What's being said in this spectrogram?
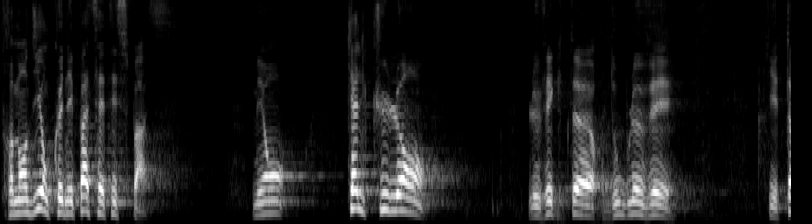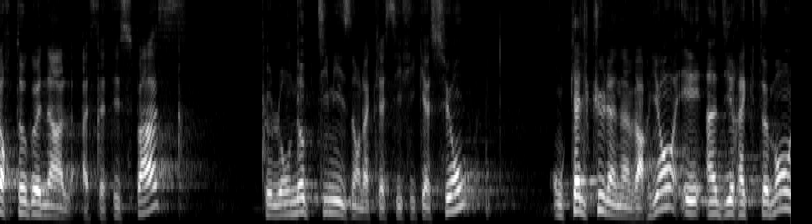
Autrement dit, on ne connaît pas cet espace. Mais en calculant le vecteur W qui est orthogonal à cet espace, que l'on optimise dans la classification, on calcule un invariant et indirectement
